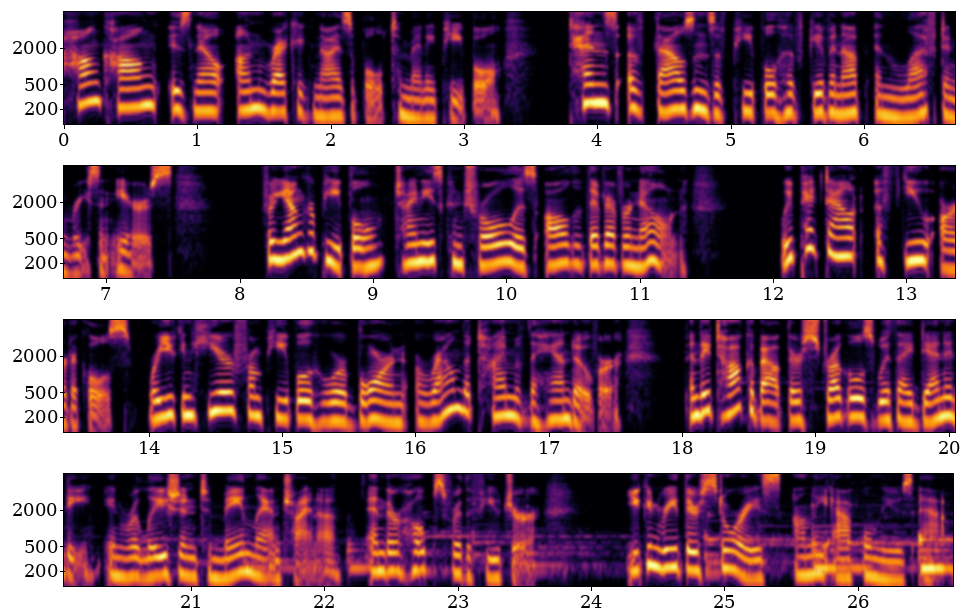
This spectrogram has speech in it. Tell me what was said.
Hong Kong is now unrecognizable to many people. Tens of thousands of people have given up and left in recent years. For younger people, Chinese control is all that they've ever known. We picked out a few articles where you can hear from people who were born around the time of the handover, and they talk about their struggles with identity in relation to mainland China and their hopes for the future. You can read their stories on the Apple News app.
